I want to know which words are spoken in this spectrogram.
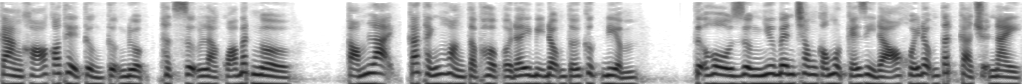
càng khó có thể tưởng tượng được, thật sự là quá bất ngờ. Tóm lại, các thánh hoàng tập hợp ở đây bị động tới cực điểm. Tựa hồ dường như bên trong có một cái gì đó khuấy động tất cả chuyện này.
